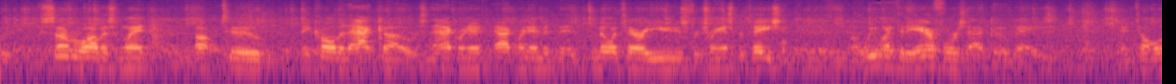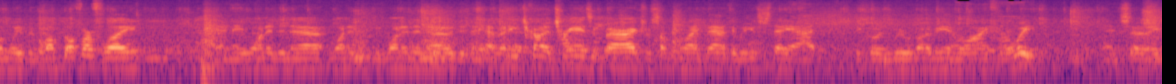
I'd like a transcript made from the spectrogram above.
we, several of us went up to, they called it ATCO. It's an acronym, acronym that the military used for transportation. Well, we went to the Air Force ATCO base and told them we'd been bumped off our flight wanted to know wanted we wanted to know did they have any kind of transit barracks or something like that that we could stay at because we were going to be in Hawaii for a week. And so they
